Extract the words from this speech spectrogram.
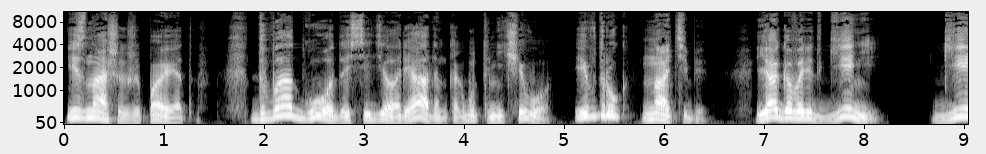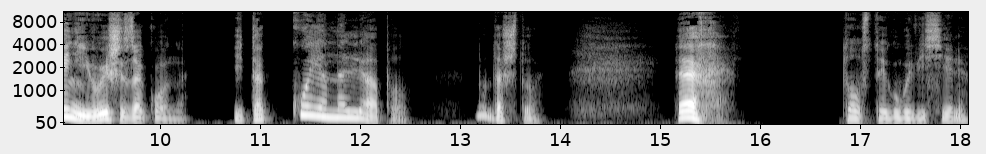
из наших же поэтов. Два года сидел рядом, как будто ничего. И вдруг на тебе. Я, говорит, гений, Гений выше закона. И такое наляпал. Ну да что. Эх. Толстые губы висели,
